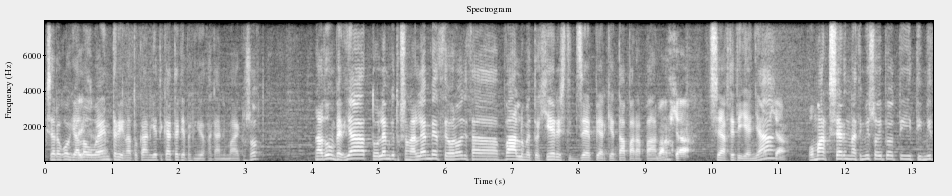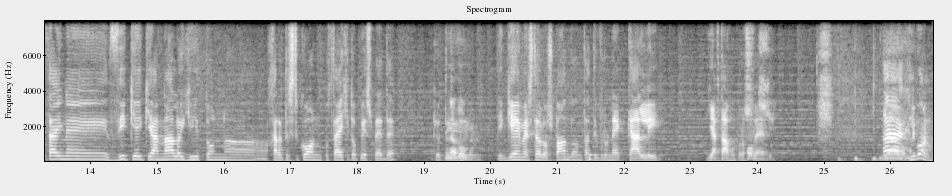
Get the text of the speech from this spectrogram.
ξέρω εγώ για Δεν low ξέρω. entry, να το κάνει, γιατί κάτι τέτοια παιχνίδια θα κάνει η Microsoft. Να δούμε παιδιά, το λέμε και το ξαναλέμε, θεωρώ ότι θα βάλουμε το χέρι στην τσέπη αρκετά παραπάνω Βαθιά. σε αυτή τη γενιά. Βαθιά. Ο Mark Cerny, να θυμίσω, είπε ότι η τιμή θα είναι δίκαιη και ανάλογη των α, χαρακτηριστικών που θα έχει το PS5 και ότι Να δούμε. οι gamers τέλος πάντων θα τη βρουνε καλή για αυτά που προσφέρει. Όχι. Αχ, λοιπόν,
